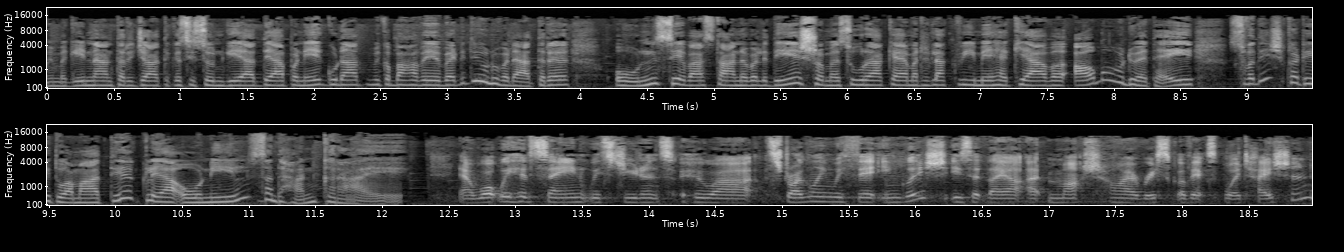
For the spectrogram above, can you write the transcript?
මෙමගින් අන්තර්ජාතික සිසුන්ගේ අධ්‍යාපනයේ ගුණාත්මික භාවය වැඩිදියුණු වන අතර ඔවුන් සේවාස්ථානවලදී ශ්‍රම සූරා කෑමට ලක්වීමේ හැකියාව අවමවඩු ඇතැයි ස්වදේශ කටයුතු අමාත්‍ය ක්ලයා ඕනීල් සඳහන් කරායි. Now, what we have seen with students who are struggling with their English is that they are at much higher risk of exploitation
